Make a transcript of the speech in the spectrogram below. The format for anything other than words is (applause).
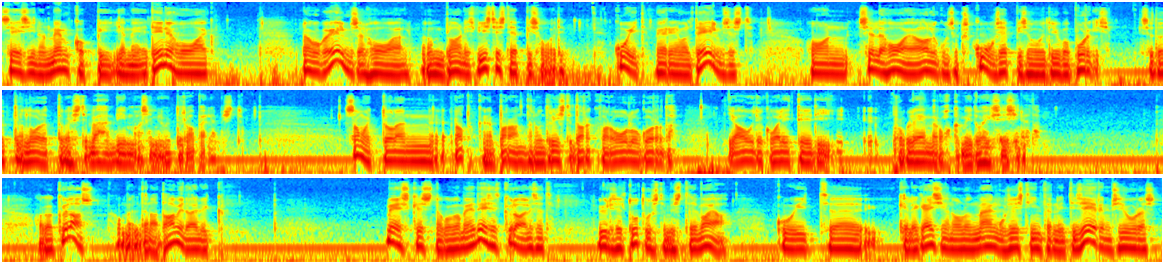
see siin on Memcpy ja meie teine hooaeg. nagu ka eelmisel hooajal on plaanis viisteist episoodi, kuid erinevalt eelmisest on selle hooaja alguseks kuus episoodi juba purgis, seetõttu on loodetavasti vähem viimase minuti rabelemist. samuti olen natukene parandanud riist- ja tarkvara olukorda ja audio kvaliteedi probleeme rohkem ei tohiks esineda. aga külas on meil täna Taavi Talvik, mees, kes nagu ka meie teised külalised üldiselt tutvustamist ei vaja, kuid äh, kelle käsi on olnud mängus Eesti internetiseerimise juures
